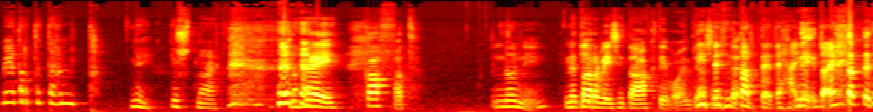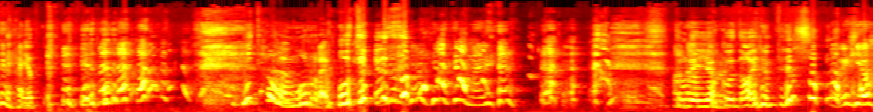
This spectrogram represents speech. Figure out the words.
Me ei tarvitse tehdä mitään. Niin, just näin. No hei, kaffat. No niin. Ne tarvii sitä aktivointia. Niitä sitten tarvitsee tehdä niin, jotain. Tarvitsee tehdä jotain. Mitä on murre muuten? Tuli joku murre. toinen persona. Joo.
